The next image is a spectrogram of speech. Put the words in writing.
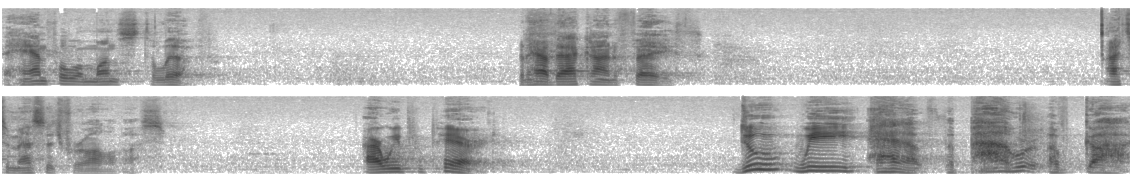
a handful of months to live, and have that kind of faith, that's a message for all of us. Are we prepared? Do we have the power of God?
